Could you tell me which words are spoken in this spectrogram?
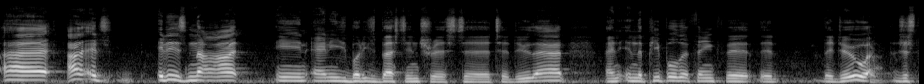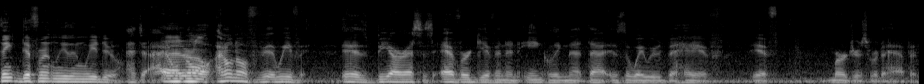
uh, I, it's it is not in anybody's best interest to, to do that, and in the people that think that it, they do just think differently than we do. I, I don't, know. I don't know if we've is BRS has ever given an inkling that that is the way we would behave if mergers were to happen.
